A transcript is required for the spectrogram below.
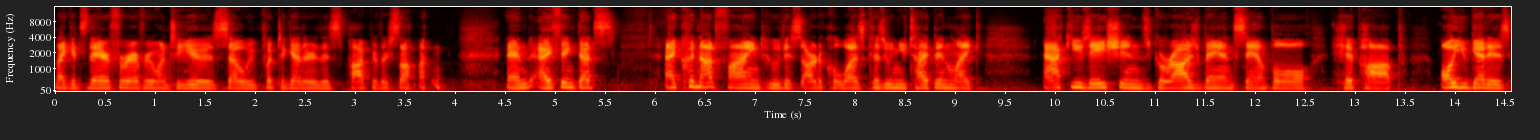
Like it's there for everyone to use so we put together this popular song. And i think that's i could not find who this article was because when you type in like accusations garage band sample hip hop all you get is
